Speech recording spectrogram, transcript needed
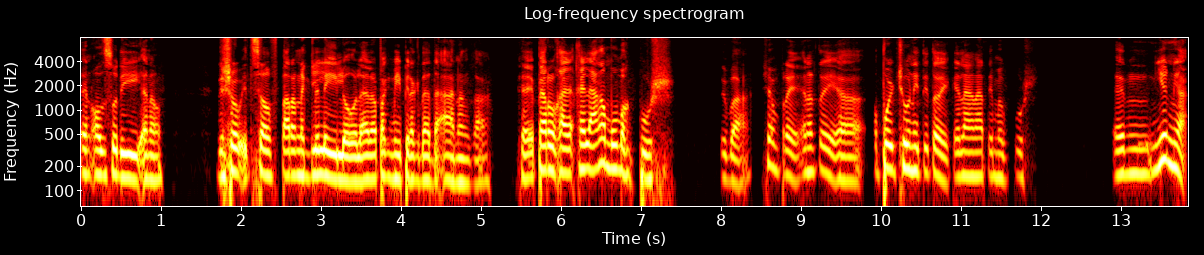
and also the ano the show itself para nagle-laylo lalo pag may pinagdadaanan ka. Okay, pero kailangan mo mag-push. 'Di ba? Syempre, ano to eh, uh, opportunity to eh. Kailangan natin mag-push. And yun nga,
